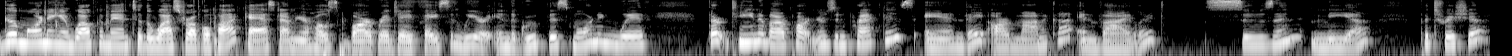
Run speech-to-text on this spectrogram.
Good morning and welcome into the Why Struggle podcast. I'm your host, Barbara J. Faison. We are in the group this morning with 13 of our partners in practice, and they are Monica and Violet, Susan, Mia, Patricia,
